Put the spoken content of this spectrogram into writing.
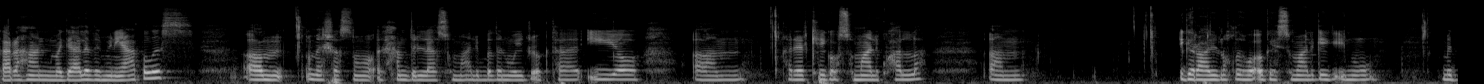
gaar ahaan magaalada minneapolis. Meeshaasna alxamdulilah soomaali badan way joogtaa iyo reerkeyga oo soomaali ku hadla. Um, iga raali noqda waa ogay soomaaligeyga inuu mid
